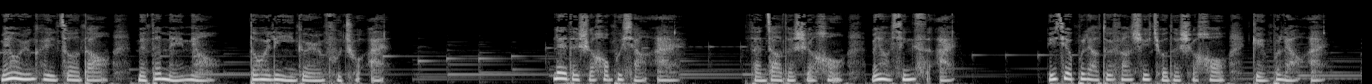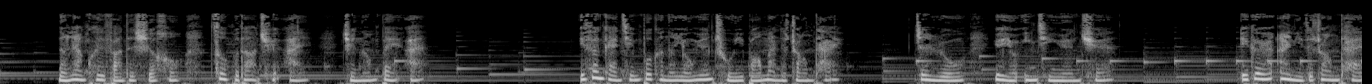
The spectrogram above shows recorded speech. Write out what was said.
没有人可以做到每分每秒。都为另一个人付出爱。累的时候不想爱，烦躁的时候没有心思爱，理解不了对方需求的时候给不了爱，能量匮乏的时候做不到去爱，只能被爱。一份感情不可能永远处于饱满的状态，正如月有阴晴圆缺。一个人爱你的状态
